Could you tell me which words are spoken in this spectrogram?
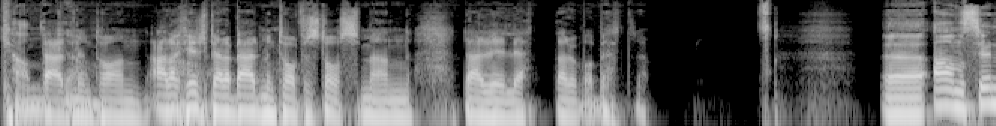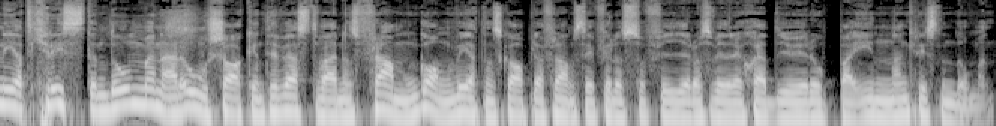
Kan, badminton. Alla kan ju spela badminton förstås, men där är det lättare att vara bättre. Eh, anser ni att kristendomen är orsaken till västvärldens framgång? Vetenskapliga framsteg, filosofier och så vidare skedde ju i Europa innan kristendomen.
